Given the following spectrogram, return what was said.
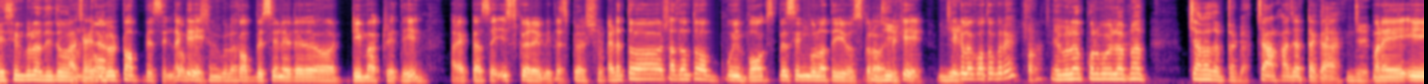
বেসিনগুলো দিতে আচ্ছা এটা হলো টপ বেসিন নাকি? টপ বেসিন এটা ডিম আকৃতি। আর একটা আছে স্কোয়ারের ভিতরে। এটা তো সাধারণত ওই বক্স বেসিন গুলোতে ইউজ করা হয় জি। এগুলো কত করে? এগুলো পড়বে হলো আপনার চার হাজার টাকা। চার হাজার টাকা। মানে এই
